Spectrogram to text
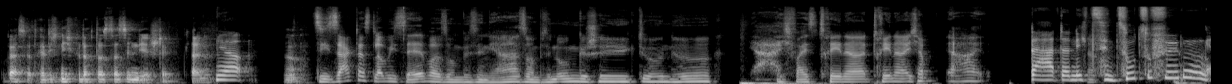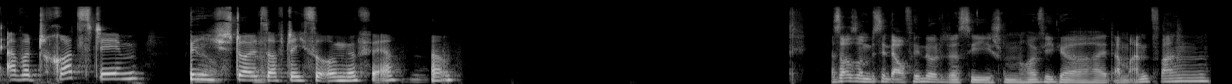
begeistert. Hätte ich nicht gedacht, dass das in dir steckt, Kleine. Ja. ja. Sie sagt das, glaube ich, selber so ein bisschen, ja, so ein bisschen ungeschickt und äh, ja, ich weiß, Trainer, Trainer, ich habe, ja. Da hat er nichts ja. hinzuzufügen, aber trotzdem bin ja. ich stolz auf dich, so ungefähr. Was auch so ein bisschen darauf hindeutet, dass sie schon häufiger halt am Anfang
